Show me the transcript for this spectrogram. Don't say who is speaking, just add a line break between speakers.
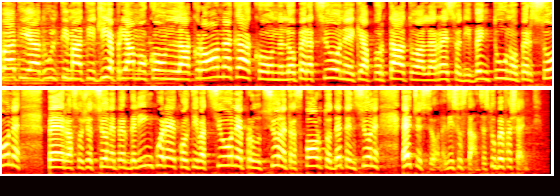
Ben ritrovati ad Ultima TG, apriamo con la cronaca, con l'operazione che ha portato all'arresto di 21 persone per associazione per delinquere, coltivazione, produzione, trasporto, detenzione e cessione di sostanze stupefacenti.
